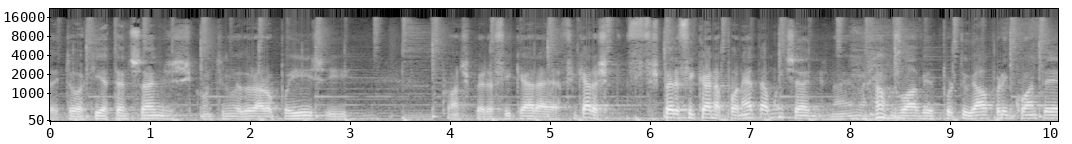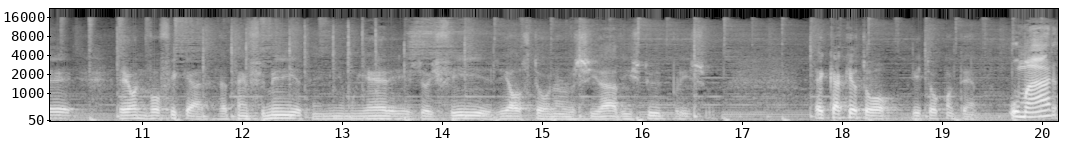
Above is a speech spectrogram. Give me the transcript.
estou aqui há tantos anos, continuo a adorar o país e pronto, espero ficar, a, ficar, espero ficar na planeta há muitos anos, não é? Mas vamos lá ver. Portugal, por enquanto, é, é onde vou ficar. Já tenho família, tenho minha mulher e os dois filhos, e eles estão na universidade e isto tudo, por isso é cá que eu estou e estou contente. O mar,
